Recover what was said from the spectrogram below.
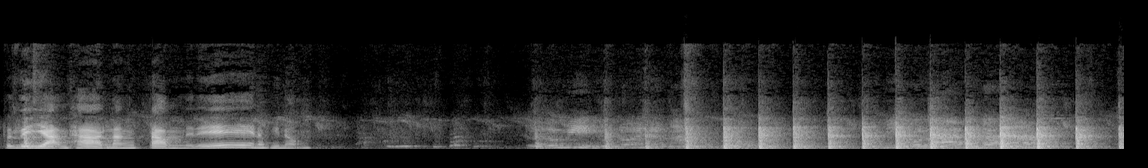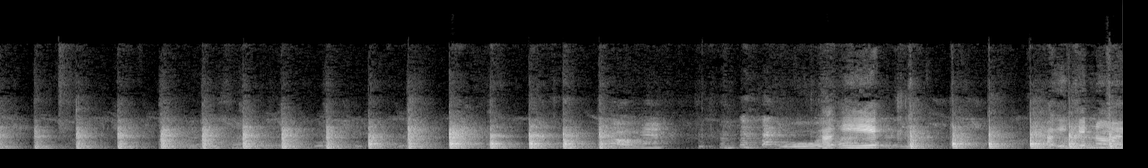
เป็นตะยานทานังต่ำเลยเด้นะพี่น้อง เออมีอยู่น้อยหนึ่งอะมีโบราณนะอะ บอกไง พักอีกพักอีกจักหน่อย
